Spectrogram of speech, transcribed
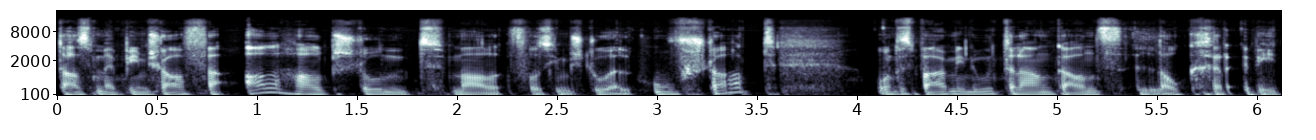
dass man beim Arbeiten alle halbe Stunde mal von seinem Stuhl aufsteht und ein paar Minuten lang ganz locker ein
